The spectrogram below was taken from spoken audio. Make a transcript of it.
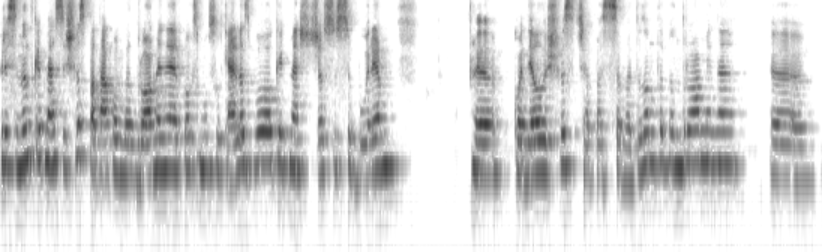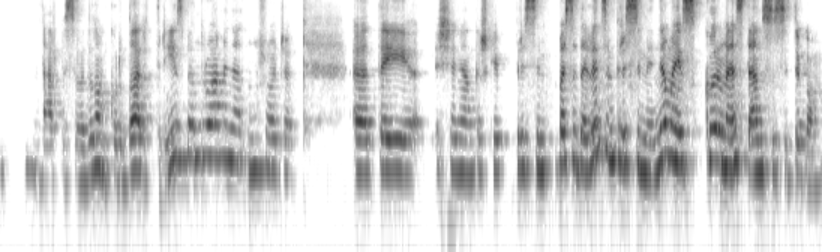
prisiminti, kaip mes iš vis patapom bendruomenė ir koks mūsų kelias buvo, kaip mes čia susibūrėm, e, kodėl iš vis čia pasivadinom tą bendruomenę, e, dar pasivadinom kur du ar trys bendruomenė, nu žodžiu. E, Tai šiandien kažkaip prisim, pasidalinsim prisiminimais, kur mes ten susitikom.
